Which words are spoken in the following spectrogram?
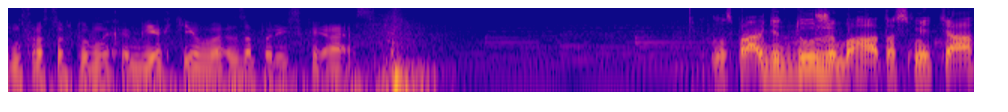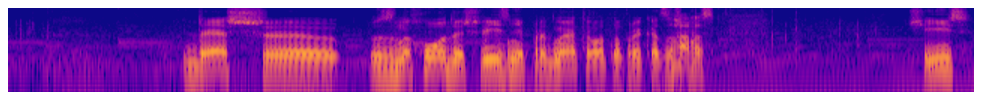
інфраструктурних об'єктів Запорізької АЕС. Насправді дуже багато сміття. Йдеш, е, знаходиш різні предмети. От, наприклад, зараз чиїсь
